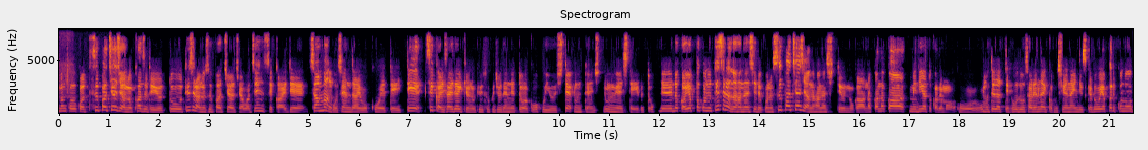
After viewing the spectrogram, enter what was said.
なんか、だからスーパーチャージャーの数で言うと、テスラのスーパーチャージャーは全世界で3万5千台を超えていて、世界最大級の急速充電ネットワークを保有して運転し、運営していると。で、だからやっぱこのテスラの話で、このスーパーチャージャーの話っていうのが、なかなかメディアとかでも、こう、表立って報道されないかもしれないんですけど、やっぱりこの、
